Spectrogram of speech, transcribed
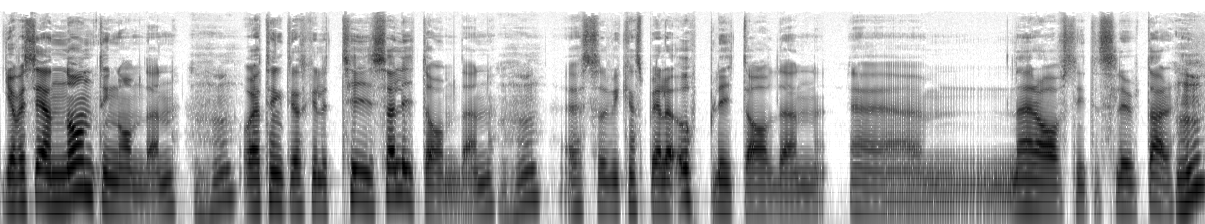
jag vill säga någonting om den, Mhm. och jag tänkte jag skulle teasa lite om den, Mhm. eh, så vi kan spela upp lite av den ehm, när avsnittet slutar. Mm.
